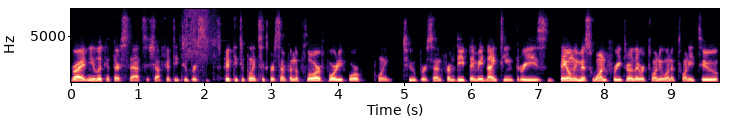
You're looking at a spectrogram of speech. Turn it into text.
Right. And you look at their stats, they shot 52%, 52.6% from the floor, 44.2% from deep. They made 19 threes. They only missed one free throw. They were 21 to 22.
